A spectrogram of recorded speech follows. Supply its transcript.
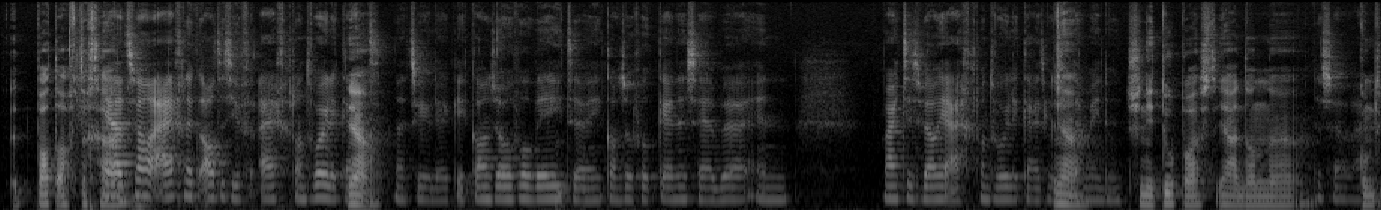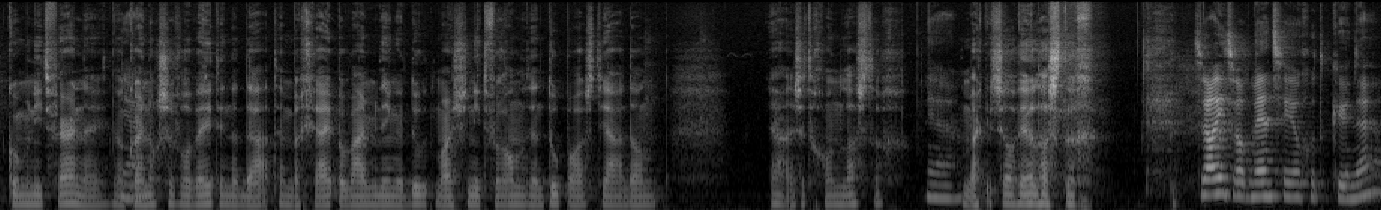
het pad af te gaan. Ja, het is wel eigenlijk altijd je eigen verantwoordelijkheid Ja. natuurlijk. Je kan zoveel weten, je kan zoveel kennis hebben. En... Maar het is wel je eigen verantwoordelijkheid wat je daarmee doet. Als je niet toepast, ja, dan eh, wel waar. komt, kom je niet ver, nee. Dan Ja. kan je nog zoveel weten inderdaad en begrijpen waarom je dingen doet. Maar als je niet verandert en toepast, ja, dan ja, is het gewoon lastig. Ja. Dan maak je het zelf heel lastig. Het is wel iets wat mensen heel goed kunnen.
